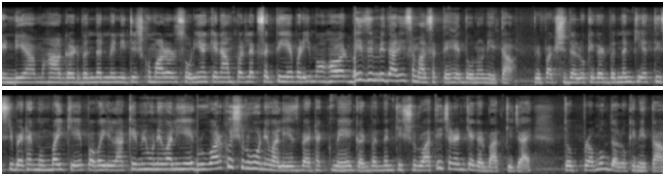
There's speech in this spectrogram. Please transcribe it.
इंडिया महागठबंधन में नीतीश कुमार और सोनिया के नाम पर लग सकती है बड़ी मोहर बड़ी ज़िम्मेदारी संभाल सकते हैं दोनों नेता। विपक्षी दलों के गठबंधन की यह तीसरी बैठक मुंबई के पवई इलाके में होने वाली है। गुरुवार को शुरू होने वाली इस बैठक में गठबंधन की शुरुआती चरण की अगर बात की जाए तो प्रमुख दलों के नेता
